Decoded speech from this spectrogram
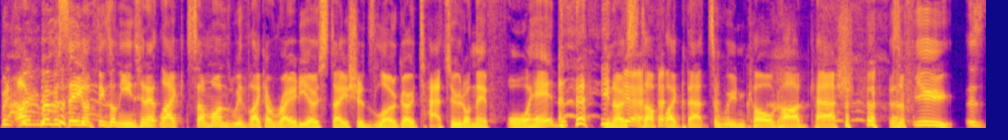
But I remember seeing on things on the internet like someone's with like a radio station's logo tattooed on their forehead. You know, Yeah. stuff like that to win cold hard cash. There's a few. There's,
